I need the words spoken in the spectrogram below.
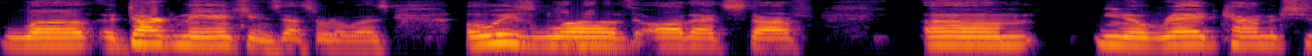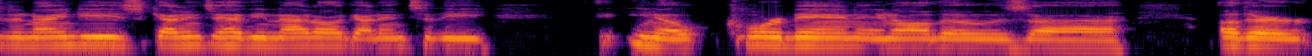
loved uh, Dark Mansions. That's what it was. Always loved all that stuff. Um, you know, read comics through the '90s. Got into heavy metal. Got into the, you know, Corben and all those uh, other,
